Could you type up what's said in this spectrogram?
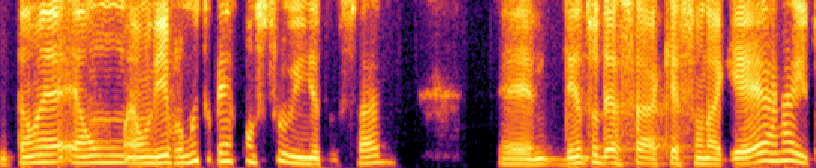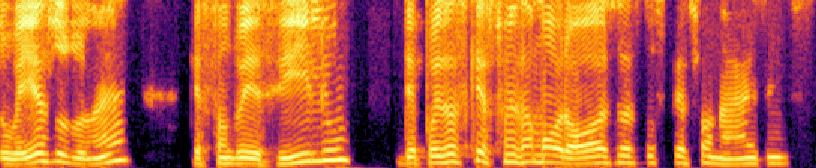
Então é, é, um, é um livro muito bem construído, sabe? É, dentro dessa questão da guerra e do êxodo, né, questão do exílio, depois as questões amorosas dos personagens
